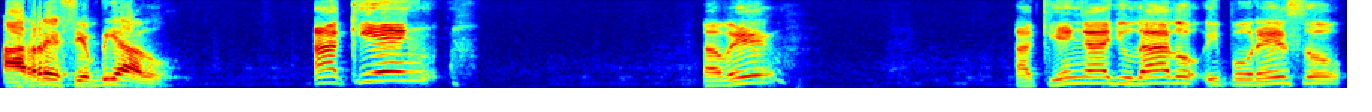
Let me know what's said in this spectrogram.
Arrecio enviado. ¿A quién? A ver. ¿A quién ha ayudado? Y por eso,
